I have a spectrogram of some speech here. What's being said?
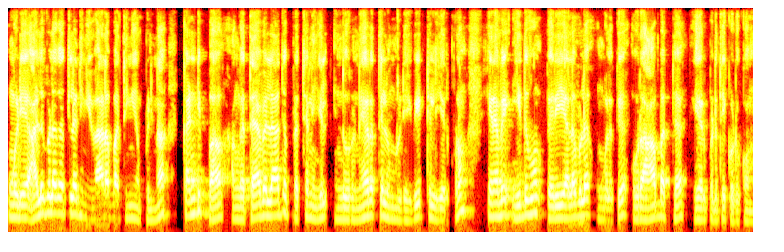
உங்களுடைய அலுவலகத்தில் நீங்கள் வேலை பார்த்தீங்க அப்படின்னா கண்டிப்பாக அங்கே தேவையில்லாத பிரச்சனைகள் இந்த ஒரு நேரத்தில் உங்களுடைய வீட்டில் ஏற்படும். எனவே இதுவும் பெரிய அளவில் உங்களுக்கு ஒரு ஆபத்தை ஏற்படுத்தி கொடுக்கும்.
